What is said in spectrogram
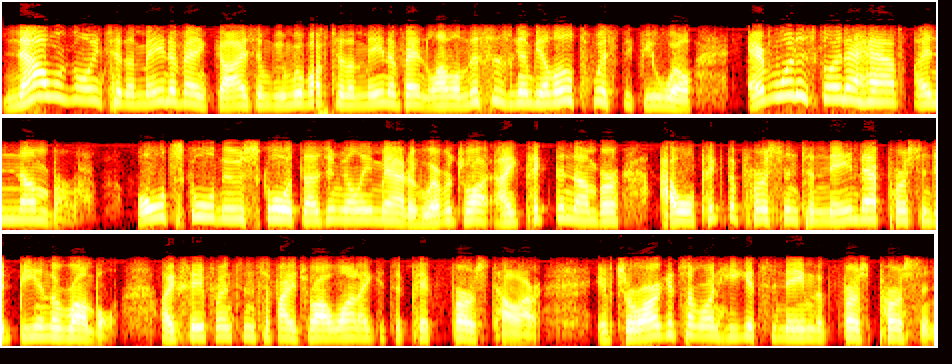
Now we're going to the main event, guys, and we move up to the main event level. And this is going to be a little twist, if you will. Everyone is going to have a number. Old school, new school, it doesn't really matter. Whoever draw, I pick the number. I will pick the person to name that person to be in the rumble. Like, say, for instance, if I draw one, I get to pick first. However, if Gerard gets someone, he gets to name the first person.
